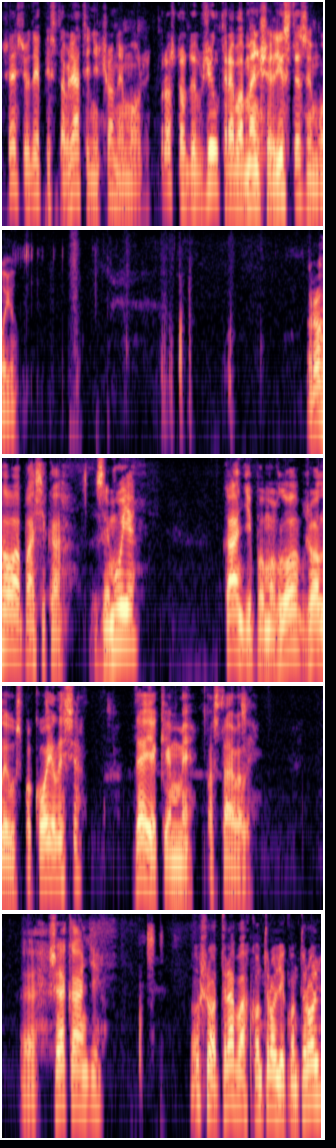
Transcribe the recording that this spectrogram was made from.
Ще сюди підставляти нічого не можуть. Просто до бджіл треба менше лізти зимою. Рогова пасіка зимує. Канді помогло, бджоли успокоїлися. Деяким ми поставили е, ще канді. Ну що, треба контроль і контроль.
